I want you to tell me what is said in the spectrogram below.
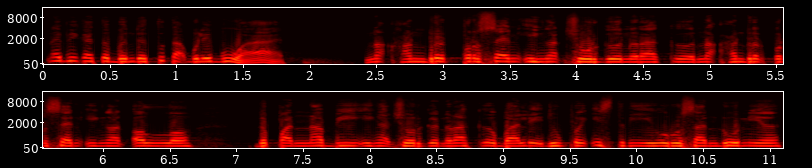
Nabi kata benda tu tak boleh buat nak 100% ingat syurga neraka nak 100% ingat Allah depan nabi ingat syurga neraka balik jumpa isteri urusan dunia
